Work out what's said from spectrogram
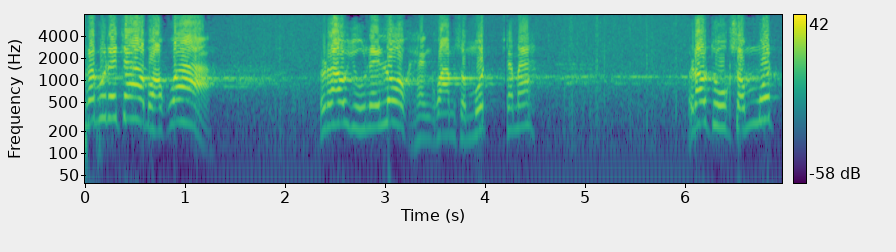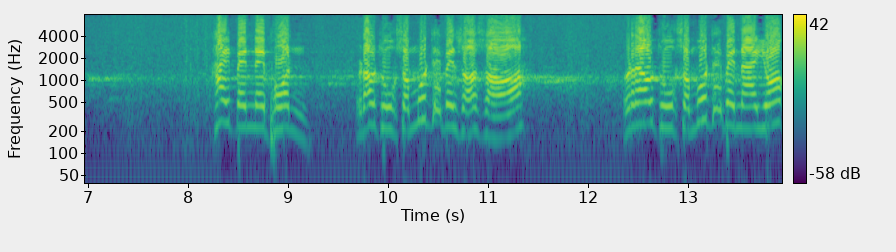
พระพุทธเจ้าบอกว่าเราอยู่ในโลกแห่งความสมมุติใช่ไหมเราถูกสมมุติให้เป็นในพล เราถูกสมมุติให้เป็นสสเราถูกสมมุติให้เป็นนายก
